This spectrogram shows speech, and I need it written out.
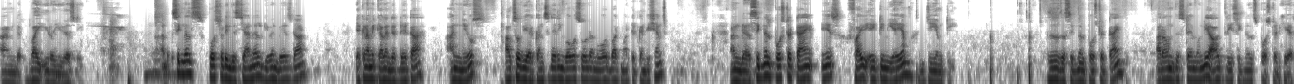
and buy Euro USD. And signals posted in this channel given based on economic calendar data and news also we are considering oversold and overbought market conditions. And uh, signal posted time is 5:18 a.m. GMT this is the signal posted time. Around this time only all three signals posted here.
